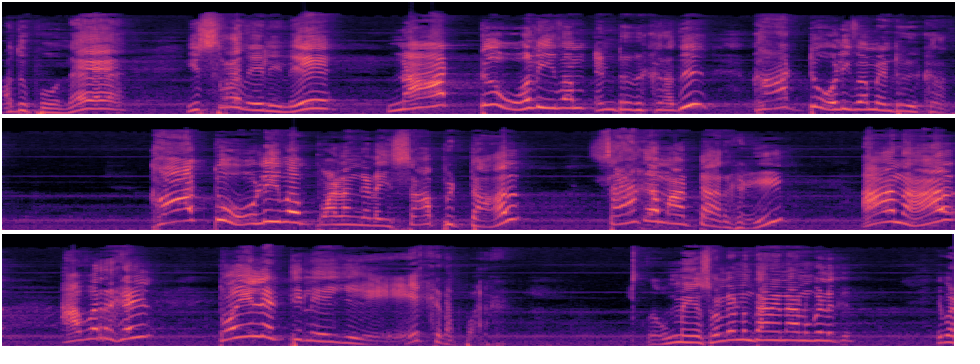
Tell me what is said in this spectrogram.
அதுபோல இஸ்ரவேலிலே நாட்டு ஒலிவம் என்று இருக்கிறது காட்டு ஒலிவம் என்று இருக்கிறது காட்டு ஒலிவ பழங்களை சாப்பிட்டால் சாக மாட்டார்கள் ஆனால் அவர்கள் டொய்லெட்டிலேயே கிடப்பார்கள். உண்மையை சொல்லணும் தானே நான் உங்களுக்கு? இப்போ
